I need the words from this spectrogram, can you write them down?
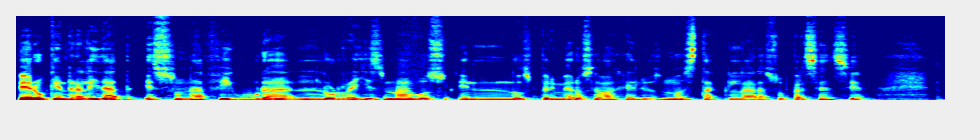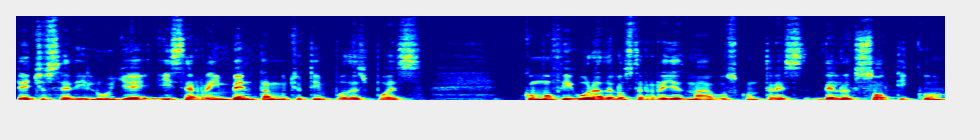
pero que en realidad es una figura, los Reyes Magos en los primeros evangelios no está clara su presencia. De hecho, se diluye y se reinventa mucho tiempo después como figura de los tres Reyes Magos con tres de lo exótico.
